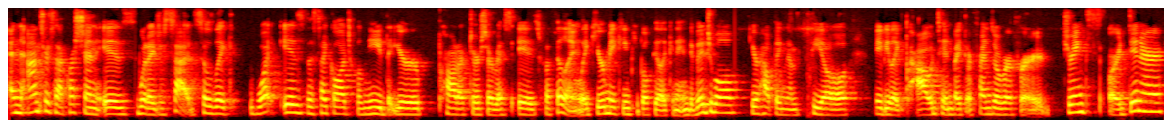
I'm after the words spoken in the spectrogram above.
And the answer to that question is what I just said. So, like, what is the psychological need that your product or service is fulfilling? Like, you're making people feel like an individual, you're helping them feel maybe like proud to invite their friends over for drinks or dinner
